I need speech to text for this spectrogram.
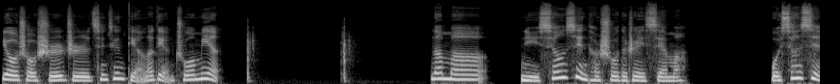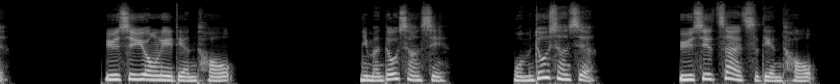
右手食指轻轻点了点桌面。那么，你相信他说的这些吗？我相信。于西用力点头。你们都相信。我们都相信，于西再次点头。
